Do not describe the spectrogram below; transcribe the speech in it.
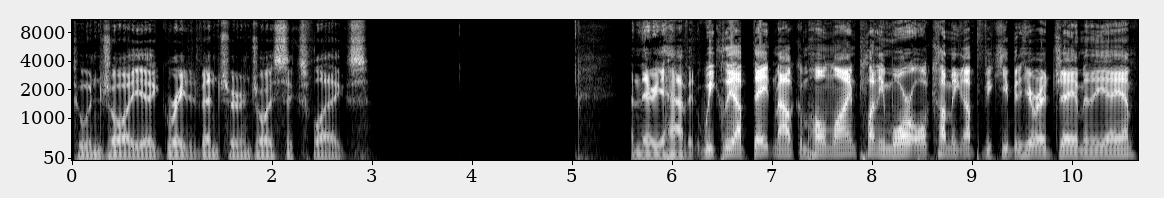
To enjoy a great adventure, enjoy Six Flags. And there you have it. Weekly update, Malcolm Hoenlein. Plenty more, all coming up if you keep it here at JM in the AM.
